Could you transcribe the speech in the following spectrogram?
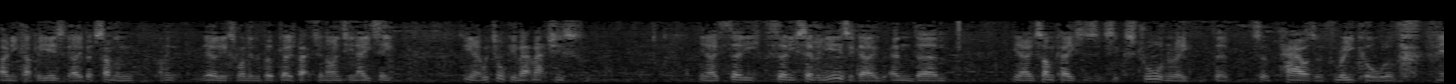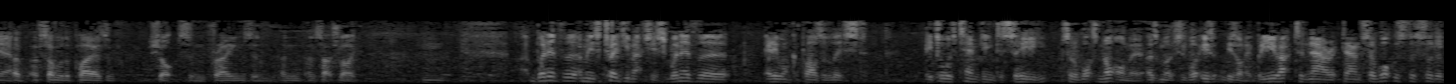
only a couple of years ago, but some of them, I think the earliest one in the book goes back to 1980. You know, we're talking about matches, you know, 30, 37 years ago, and, um, you know, in some cases it's extraordinary the sort of powers of recall of, Yeah. of, of some of the players of shots and frames and, and, and such like. whenever I mean it's 20 matches. Whenever anyone compiles a list, it's always tempting to see sort of what's not on it as much as what is, is on it. But you had to narrow it down. So what was the sort of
